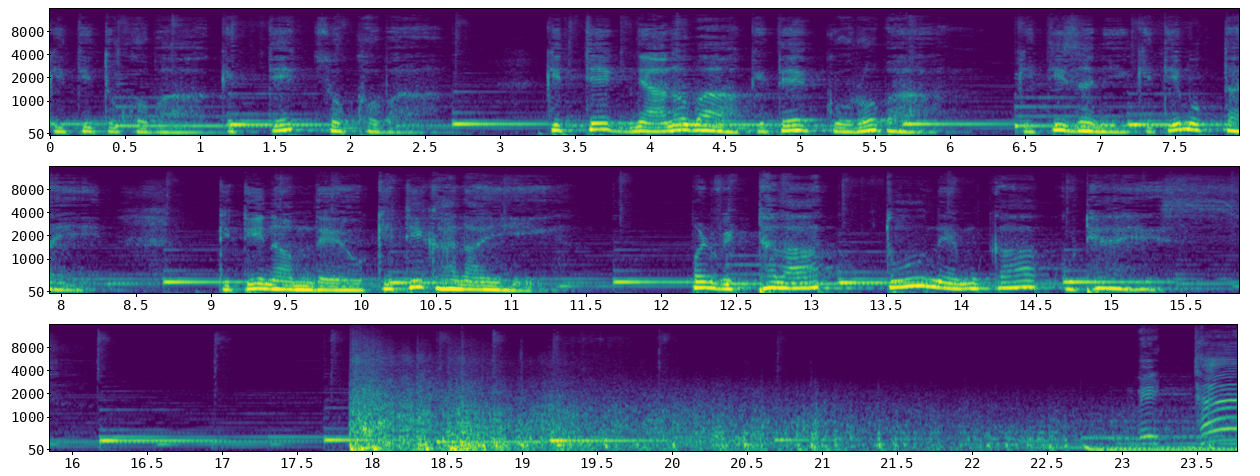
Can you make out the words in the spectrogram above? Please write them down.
किती तुकोबा कित्येक चोखोबा कित्येक ज्ञानोबा कित्येक गोरोबा किती जणी किती मुक्ताई किती नामदेव किती खानाई पण विठ्ठला तू नेमका कुठे आहेस? विठ्ठल!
